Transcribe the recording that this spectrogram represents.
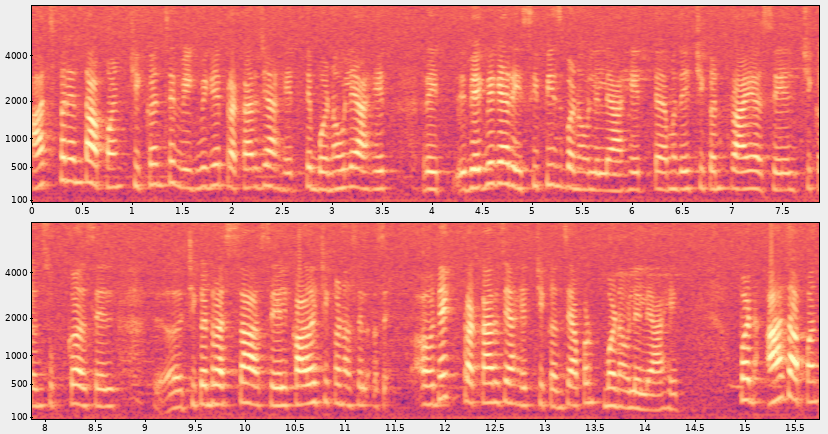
आजपर्यंत आपण चिकनचे वेगवेगळे प्रकार जे आहेत ते बनवले आहेत. रे वेगवेगळ्या रेसिपीज बनवलेल्या आहेत. त्यामध्ये चिकन फ्राय असेल चिकन सुक्कं असेल चिकन रस्सा असेल काळं चिकन असेल असे अनेक प्रकार जे आहेत चिकनचे आपण बनवलेले आहेत. पण आज आपण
